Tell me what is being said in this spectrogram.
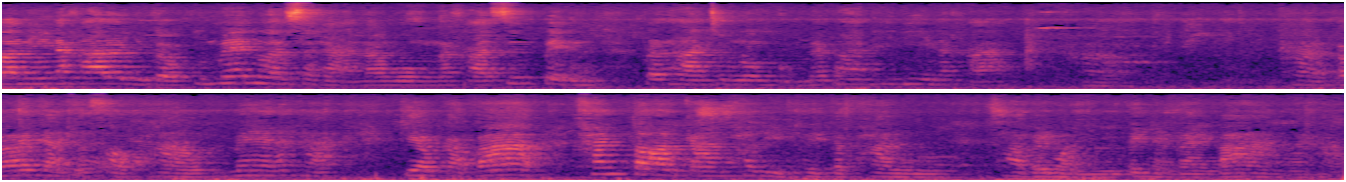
ตอนนี้นะคะเราอยู่กับคุณแม่นวลสง่านาวงนะคะ ซึ่งเป็นประธานชมรมกลุ่มแม่บ้านที่นี่นะคะ ค่ะค่ะก็อยากจะสอบถามคุณแม่นะคะ เกี่ยวกับว่าขั้นตอนการผลิตผลิตภัณฑ์ชาใบหมอนนี้เป็นอย่างไรบ้างนะคะ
